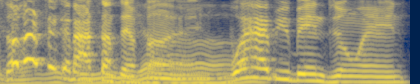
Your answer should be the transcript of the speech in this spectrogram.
So let's think about something fun. What have you been doing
